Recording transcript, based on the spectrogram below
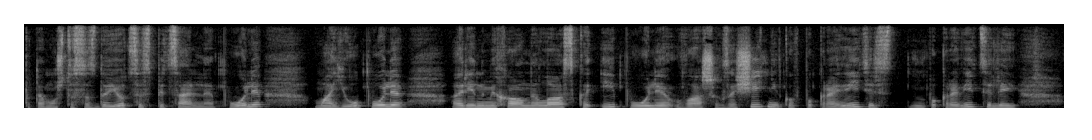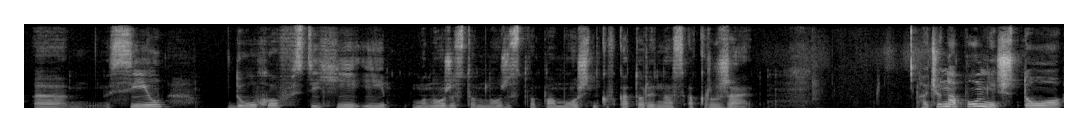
потому что создается специальное поле, мое поле Арины Михайловны Ласка и поле ваших защитников, покровителей, э, сил, духов, стихий и множество-множество помощников, которые нас окружают. Хочу напомнить, что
